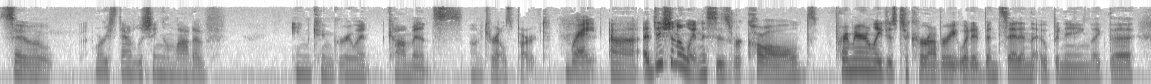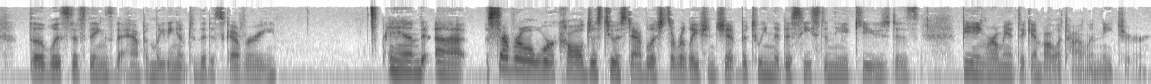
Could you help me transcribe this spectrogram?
So we're establishing a lot of incongruent comments on Tirrell's part. Right. Uh, additional witnesses were called primarily just to corroborate what had been said in the opening, like the the list of things that happened leading up to the discovery. And uh, several were called just to establish the relationship between the deceased and the accused as being romantic and volatile in nature.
